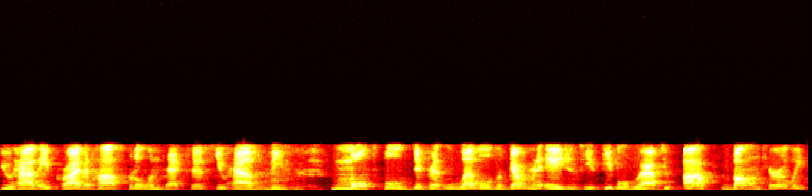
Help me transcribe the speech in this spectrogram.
you have a private hospital in Texas, you have these multiple different levels of government agencies, people who have to opt voluntarily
